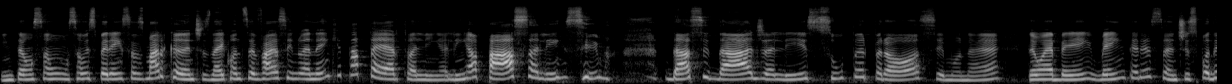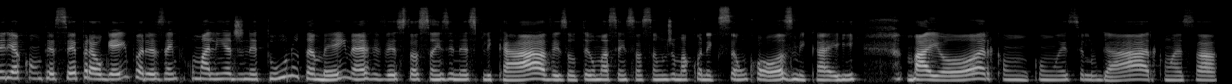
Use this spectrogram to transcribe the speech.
Então são, são experiências marcantes, né? E quando você vai assim, não é nem que tá perto a linha, a linha passa ali em cima da cidade ali, super próximo, né? Então é bem, bem interessante. Isso poderia acontecer para alguém, por exemplo, com uma linha de Netuno também, né? Viver situações inexplicáveis ou ter uma sensação de uma conexão cósmica aí maior com, com esse lugar, com essa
